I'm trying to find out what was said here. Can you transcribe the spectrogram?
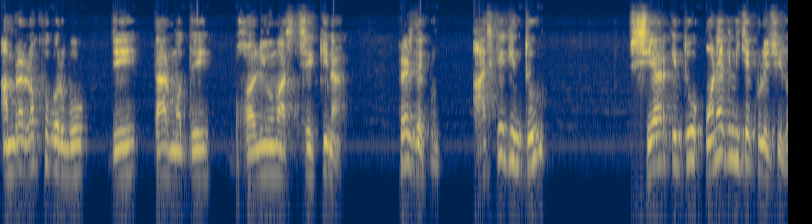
আমরা লক্ষ্য করব যে তার মধ্যে ভলিউম আসছে কিনা। ফ্রেন্ডস দেখুন, আজকে কিন্তু শেয়ার কিন্তু অনেক নিচে খুলেছিল,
